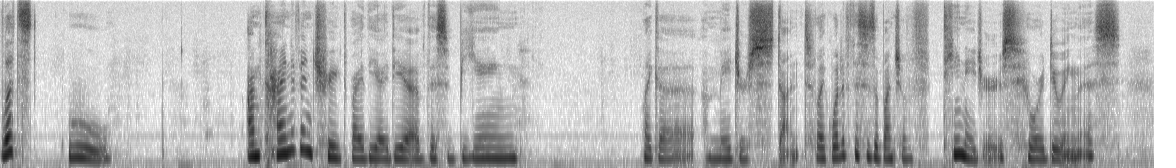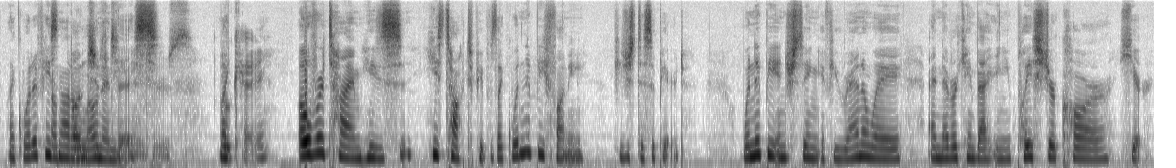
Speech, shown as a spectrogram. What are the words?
Let's. Ooh. I'm kind of intrigued by the idea of this being like a, a major stunt. Like, what if this is a bunch of teenagers who are doing this? Like, what if he's A not alone in this? Like- okay. Over time, he's he's talked to people. He's like, wouldn't it be funny if you just disappeared? Wouldn't it be interesting if you ran away and never came back and you placed your car here?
